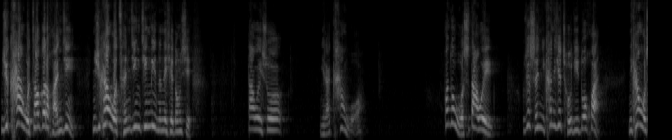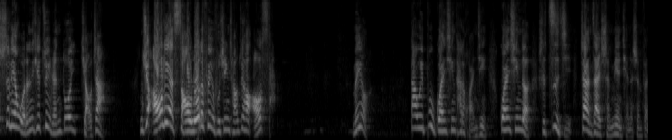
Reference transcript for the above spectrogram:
你去看我糟糕的环境，你去看我曾经经历的那些东西。”大卫说：“你来看我。”换做我是大卫，我觉得神，你看那些仇敌多坏，你看我试炼我的那些罪人多狡诈，你去熬炼扫罗的肺腑心肠，最好熬死他。没有。大卫不关心他的环境，关心的是自己站在神面前的身份。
